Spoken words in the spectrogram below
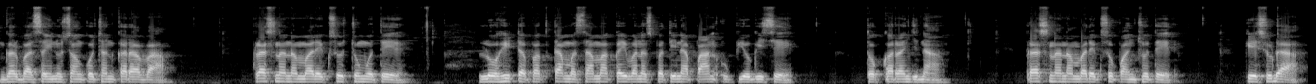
ગર્ભાશયનું સંકોચન કરાવવા. પ્રશ્ન નંબર એકસો ચુમ્મોતેર લોહી ટપકતા મસામાં કઈ વનસ્પતિના પાન ઉપયોગી છે? તો કરંજના. પ્રશ્ન નંબર એકસો પંચોતેર. કેસુડા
